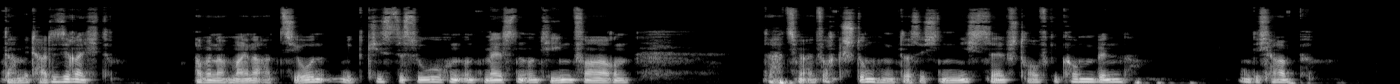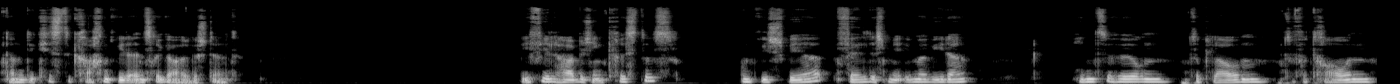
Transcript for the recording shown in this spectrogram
Damit hatte sie recht. Aber nach meiner Aktion mit Kiste suchen und messen und hinfahren, da hat's mir einfach gestunken, dass ich nicht selbst drauf gekommen bin. Und ich habe dann die Kiste krachend wieder ins Regal gestellt. Wie viel habe ich in Christus und wie schwer fällt es mir immer wieder, hinzuhören, zu glauben, zu vertrauen,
